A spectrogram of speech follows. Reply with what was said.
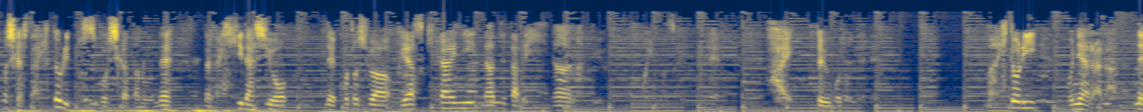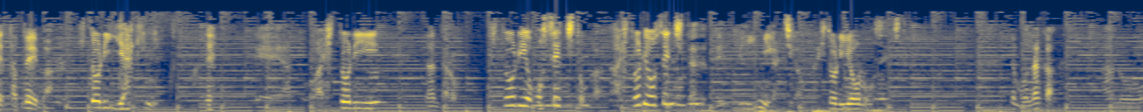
もしかしたら一人の過ごし方のね、なんか引き出しをね、今年は増やす機会になってたらいいななんていうふうに思いますけどね。はい。ということでね。まあ一人おにゃらら、ね、例えば一人焼肉とかね、えー、あとは一人、なんだろう、一人おせちとか、あ、一人おせちって意味が違うな。一人用のおせちとか。でもなんか、あの、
